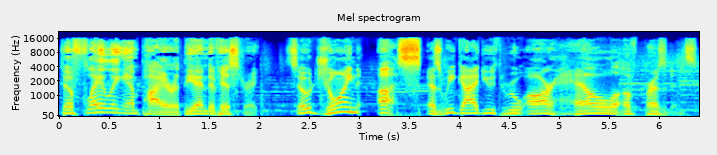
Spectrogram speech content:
to a flailing empire at the end of history. So join us as we guide you through our hell of presidents,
